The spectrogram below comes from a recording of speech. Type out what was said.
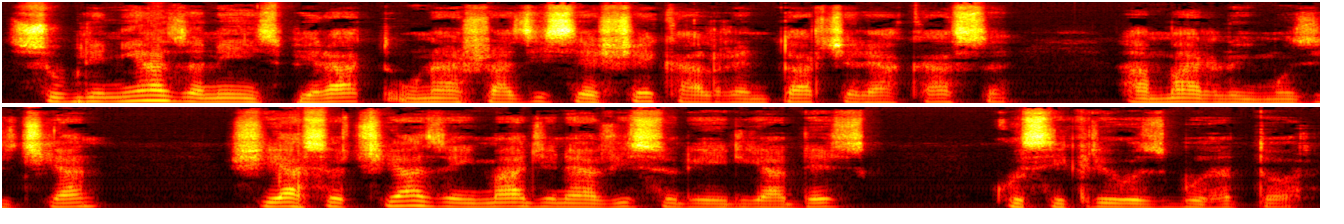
subliniază neinspirat un așa zis eșec al reîntoarcerii acasă a marelui muzician, și asociază imaginea visului iliadesc cu sicriul zburător.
